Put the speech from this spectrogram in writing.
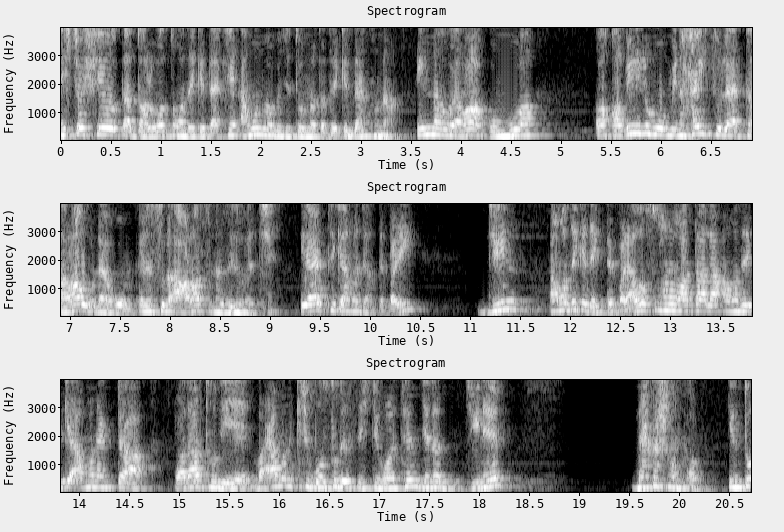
নিশ্চয় সেও তার দলবল তোমাদেরকে দেখে এমন ভাবে যে তোমরা তাদেরকে দেখো না। হুয়া মিন হাইসু লা তারাউনাহুম। এর সূরা আরাফ হয়েছে। এই আয়াত থেকে আমরা জানতে পারি, জিন আমাদেরকে দেখতে পারে। আল্লাহ সুবহানাহু ওয়া তাআলা আমাদেরকে এমন একটা পদার্থ দিয়ে বা এমন কিছু বস্তু দিয়ে সৃষ্টি করেছেন যেটা জিনের দেখা সম্ভব, কিন্তু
